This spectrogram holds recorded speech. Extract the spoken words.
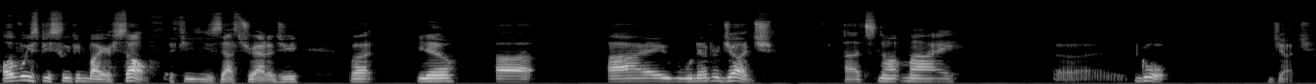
always be sleeping by yourself if you use that strategy. But you know, uh, I will never judge. Uh, it's not my uh, goal to judge.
